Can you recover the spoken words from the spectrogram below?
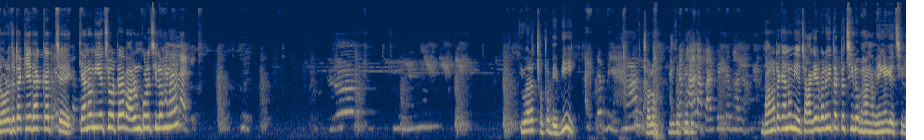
দরজাটা কে ধাক্কাচ্ছে? কেন নিয়েছো ওটা? বারণ করেছিলাম না? ইউ আর ছোট বেবি চলো জুতো খুলে ভাঙা পার্পেলটা ভাঙা। ভাঙাটা কেন নিয়েছো? আগের বারেই তো একটা ছিল ভাঙা ভেঙে গেছিল।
